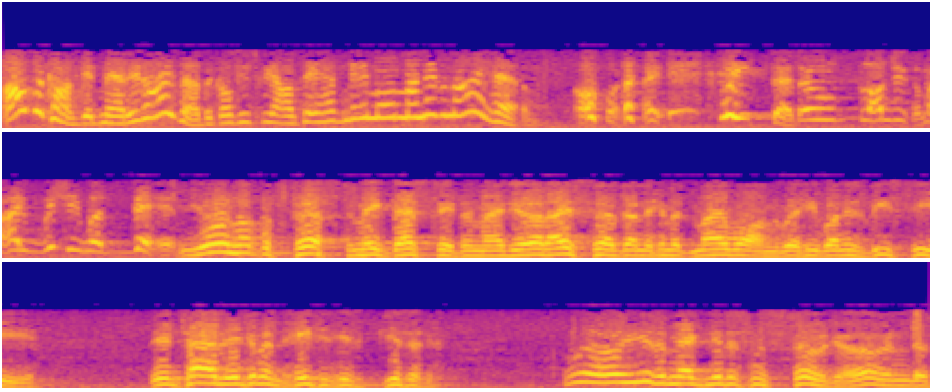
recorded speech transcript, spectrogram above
Arthur can't get married either because his fiancée hasn't any more money than I have. Oh, I hate that old Blodgett and I wish he were dead. You're not the first to make that statement, my dear. I served under him at Maiwand where he won his VC. The entire regiment hated his gizzard. Well, he is a magnificent soldier and as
